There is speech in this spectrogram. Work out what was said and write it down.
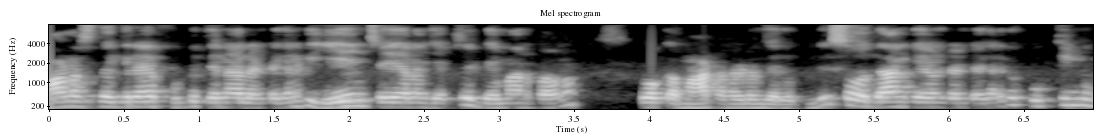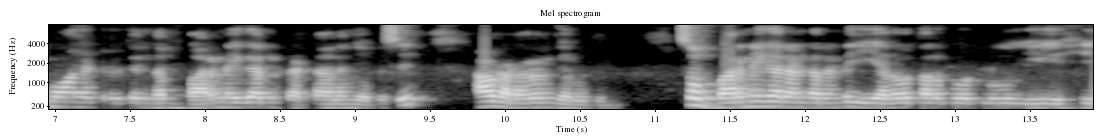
ఓనర్స్ దగ్గరే ఫుడ్ తినాలంటే కనుక ఏం చేయాలని చెప్పి డిమాండ్ పవన్ ఒక మాట అడగడం జరుగుతుంది. సో దానికి ఏమిటంటే కనుక కుకింగ్ మానిటర్ కింద బర్నీ గారిని పెట్టాలని చెప్పేసి ఆవిడ అడగడం జరుగుతుంది. సో బర్నీ గారు అంటారంటే ఈ ఎదవ తలపోట్లు ఈ ఈ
